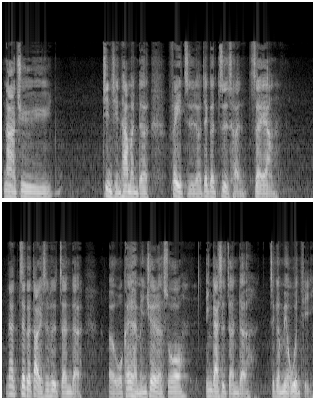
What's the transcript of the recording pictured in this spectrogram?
那去进行他们的。废纸的这个制成这样，那这个到底是不是真的？呃，我可以很明确的说，应该是真的，这个没有问题。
